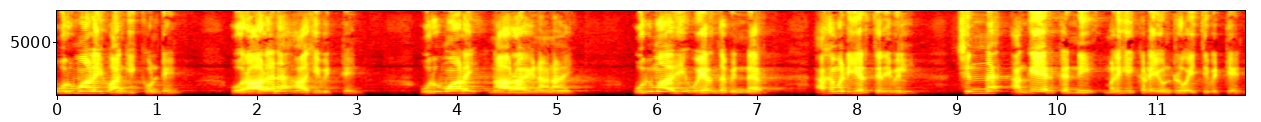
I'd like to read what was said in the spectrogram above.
உருமாலை வாங்கிக் கொண்டேன். ஓர் ஆகிவிட்டேன். உருமாலை நாராயணனாய் உருமாறி உயர்ந்த பின்னர் அகமடியர் தெருவில் சின்ன அங்கேயர்கண்ணி மளிகை ஒன்று வைத்து விட்டேன்.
